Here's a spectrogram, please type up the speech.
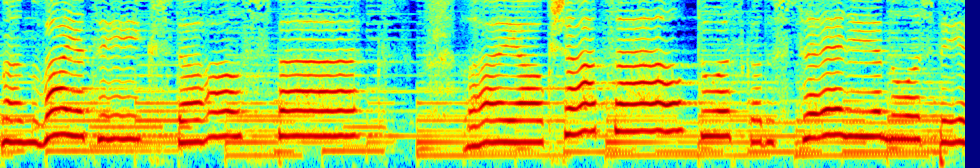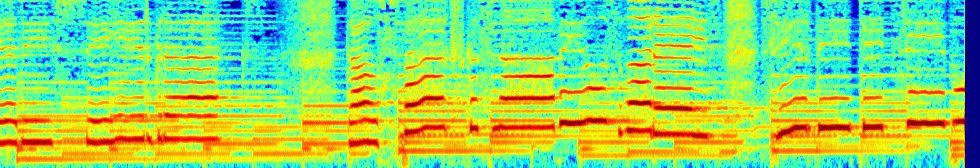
Man vajadzīgs tavs spēks, lai augšā celtos, kad uz ceļiem nospiedīs ir grēks. Tavs spēks, kas nāvi uzvarējis, sirdī ticību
